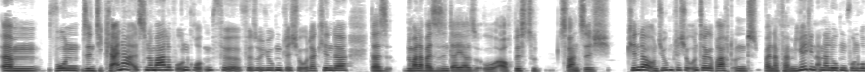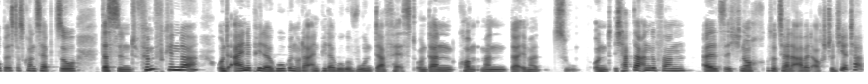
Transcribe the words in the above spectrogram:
ähm, wohnen, sind die kleiner als normale Wohngruppen für, für so Jugendliche oder Kinder. Das, normalerweise sind da ja so auch bis zu 20 Kinder und Jugendliche untergebracht und bei einer familienanalogen Wohngruppe ist das Konzept so, das sind fünf Kinder und eine Pädagogin oder ein Pädagoge wohnt da fest und dann kommt man da immer zu. Und ich habe da angefangen, als ich noch soziale Arbeit auch studiert habe.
